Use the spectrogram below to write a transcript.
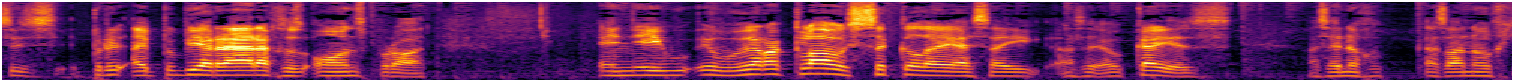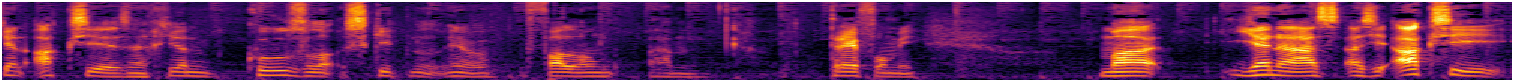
Soos pro, hy probeer regtig soos ons praat. En jy, jy hoor al Klaus sukkel hy as hy as hy okay is as hy nog as daar nog geen aksie is en geen cools skiet you know val om um, tref hom nie. Maar jene as as die aksie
